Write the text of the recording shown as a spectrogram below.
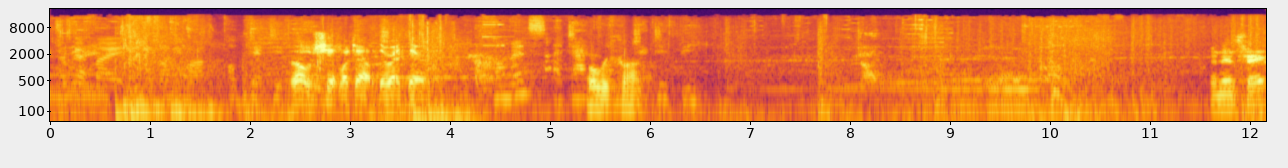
I've got my money lock. Objective Oh shit! Watch out. They're right there. Commence attack Holy on fuck. And then straight.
